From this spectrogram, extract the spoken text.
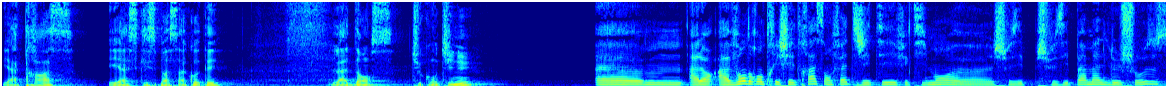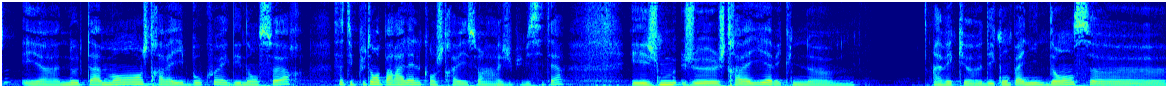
il y a Trace et il y a ce qui se passe à côté. La danse, tu continues? Euh, alors, avant de rentrer chez Trace, en fait, j'étais effectivement, euh, je faisais, je faisais pas mal de choses et euh, notamment, je travaillais beaucoup avec des danseurs. Ça, c'était plutôt en parallèle quand je travaillais sur la régie publicitaire et je, je, je travaillais avec une avec euh, des compagnies de danse euh,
